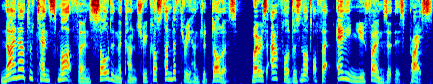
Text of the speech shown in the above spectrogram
9 out of 10 smartphones sold in the country cost under $300, whereas Apple does not offer any new phones at this price.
